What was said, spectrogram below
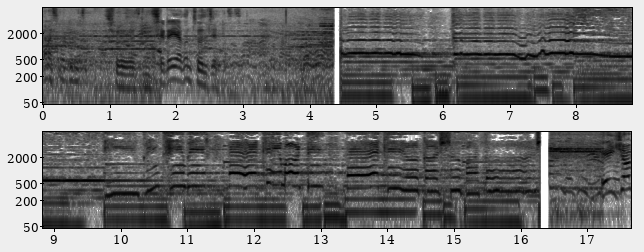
তারা শুরু করেছে। শুরু করেছিলেন। সেটাই এখন চলছে। এইসব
